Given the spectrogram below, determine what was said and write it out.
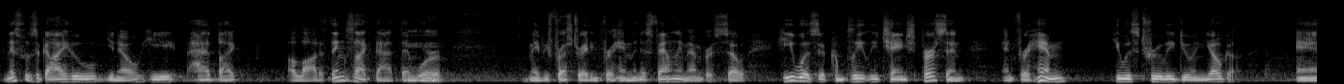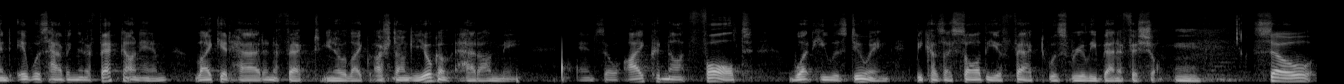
And this was a guy who, you know, he had like a lot of things like that that mm-hmm. were maybe frustrating for him and his family members. So he was a completely changed person, and for him, he was truly doing yoga. And it was having an effect on him like it had an effect, you know, like Ashtanga Yoga had on me. And so I could not fault what he was doing because I saw the effect was really beneficial. Mm. So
